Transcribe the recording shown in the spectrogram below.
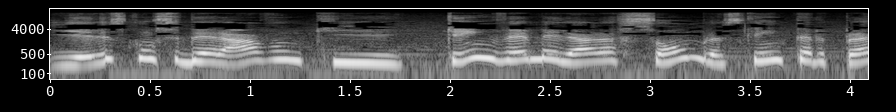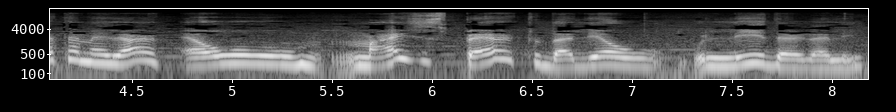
E eles consideravam que quem vê melhor as sombras, quem interpreta melhor, é o mais esperto dali, é o líder dali.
